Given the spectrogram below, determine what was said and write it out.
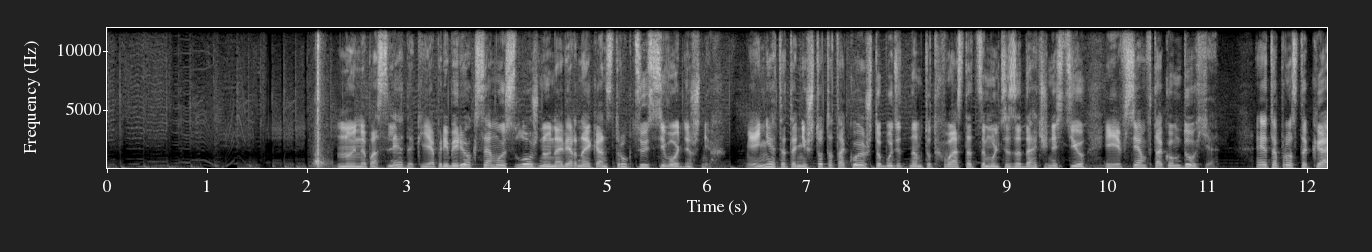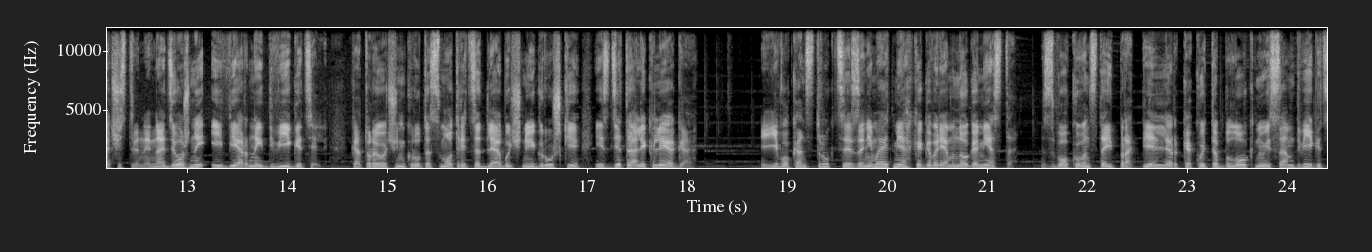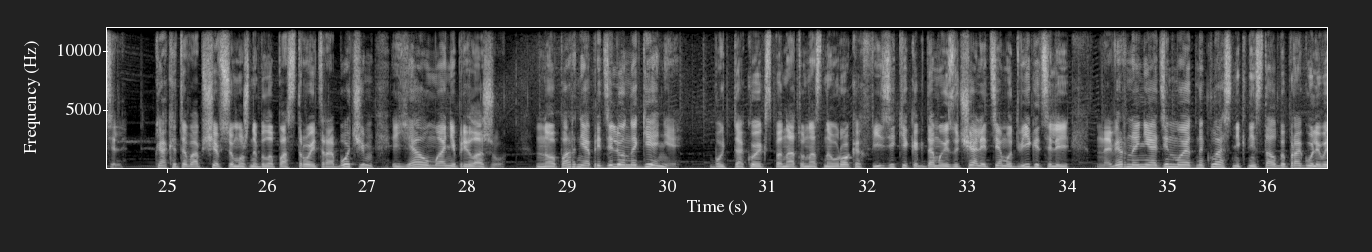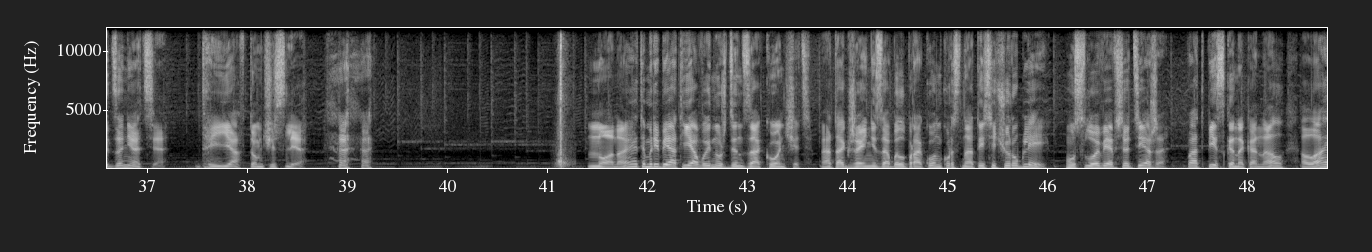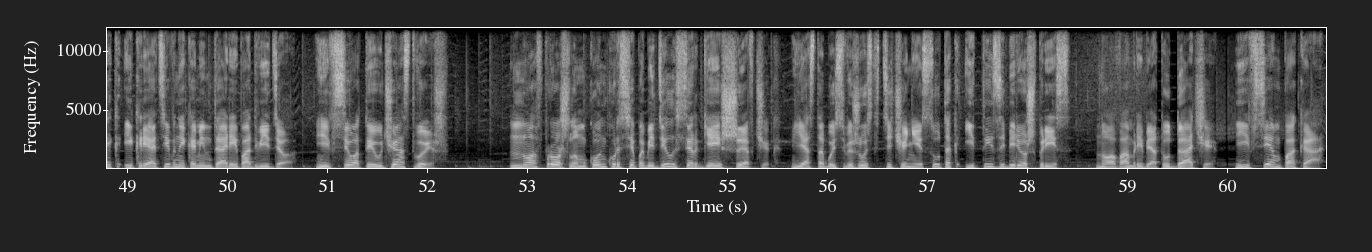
Ну и напоследок я приберег самую сложную, наверное, конструкцию из сегодняшних. И нет, это не что-то такое, что будет нам тут хвастаться мультизадачностью и всем в таком духе. Это просто качественный, надежный и верный двигатель, который очень круто смотрится для обычной игрушки из деталек лего. Его конструкция занимает, мягко говоря, много места. Сбоку вон стоит пропеллер, какой-то блок, ну и сам двигатель. Как это вообще все можно было построить рабочим, я ума не приложу. Но парни определенно гении. Будь такой экспонат у нас на уроках физики, когда мы изучали тему двигателей, наверное, ни один мой одноклассник не стал бы прогуливать занятия. Да и я в том числе. Ну а на этом, ребят, я вынужден закончить. А также я не забыл про конкурс на 1000 рублей. Условия все те же. Подписка на канал, лайк и креативный комментарий под видео. И все, ты участвуешь. Ну а в прошлом конкурсе победил Сергей Шевчик. Я с тобой свяжусь в течение суток, и ты заберешь приз. Ну а вам, ребят, удачи и всем пока!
